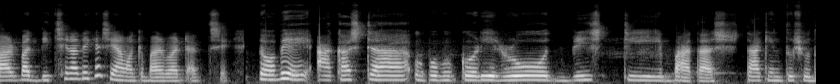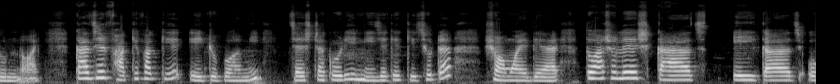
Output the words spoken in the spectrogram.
বারবার দিচ্ছে না দেখে সে আমাকে বারবার ডাকছে। তবে আকাশটা উপভোগ করি রোদ, বৃষ্টি, বাতাস, তা কিন্তু শুধু নয়। কাজের ফাঁকে ফাঁকে এইটুকু আমি চেষ্টা করি নিজেকে কিছুটা সময় দেওয়ার তো আসলে কাজ, এই কাজ, ও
